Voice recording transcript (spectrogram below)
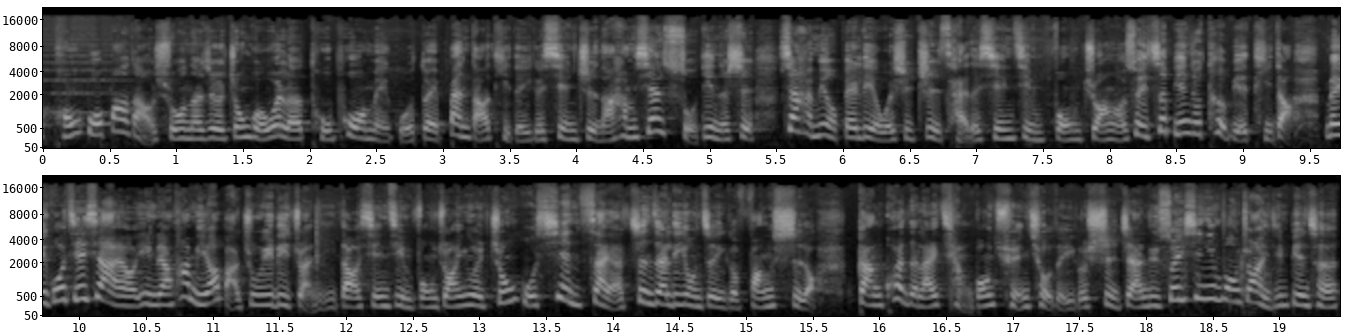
好，彭博报道说呢，这个中国为了突破美国对半导体的一个限制呢，他们现在锁定的是现在还没有被列为是制裁的先进封装哦，所以这边就特别提到，美国接下来要印量，他们也要把注意力转移到先进封装，因为中国现在啊正在利用这一个方式哦，赶快的来抢攻全球的一个市占率，所以先进封装已经变成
